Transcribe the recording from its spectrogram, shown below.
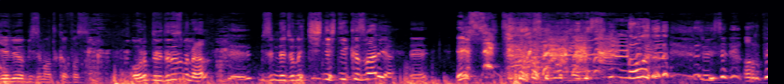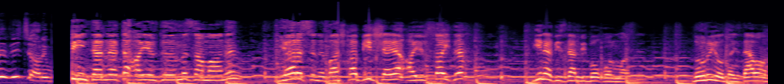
Geliyor bizim adı kafası. Onu duydunuz mu lan? Bizim Neco'nun kişneştiği kız var ya. E, eşek! Neyse Arpa Bey'i çağırıyor. Ayırdığımız zamanın yarısını başka bir şeye ayırsaydık yine bizden bir bok olmazdı. Doğru yoldayız devam.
